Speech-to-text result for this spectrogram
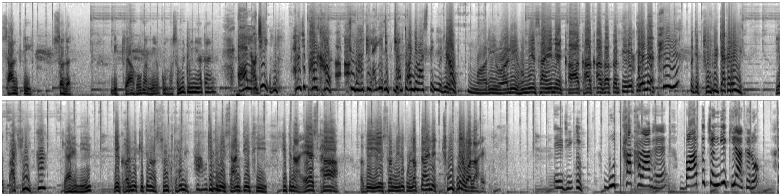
शांति सदन। ये क्या होगा? मेरे को समझ में नहीं आता है? हेलो जी हेलो जी फल खाओ। चुरा के लाइए चुपचाप तो अंडे वास्ते। खाओ। मारी वाली हमेशा इन्हें खा खा खा खा करती रहती है ना। फिर? अरे फिर फिर क्या कर रही है? ये बात सुन। हाँ। क्या है नी? ये घर में कितना सुख था ना। हाँ, तो कितनी शांति थी कितना ऐश था। अभी ये सब मेरे को लगता है ना छूटने वाला है। ए जी। बूथा खराब है बात तो चंगी किया करो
